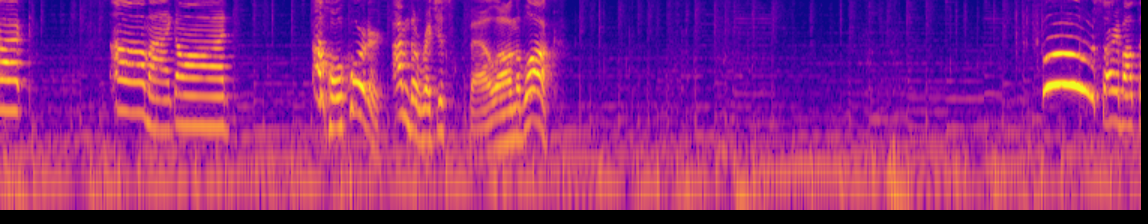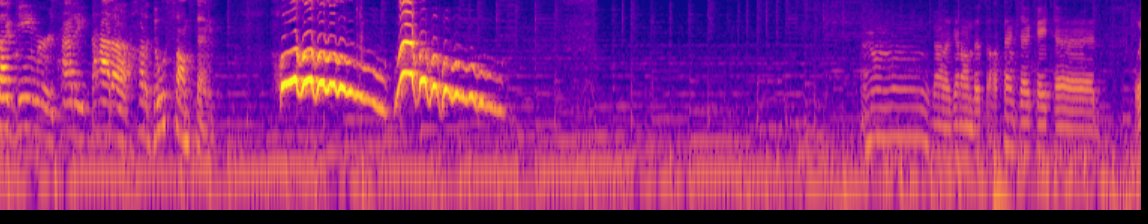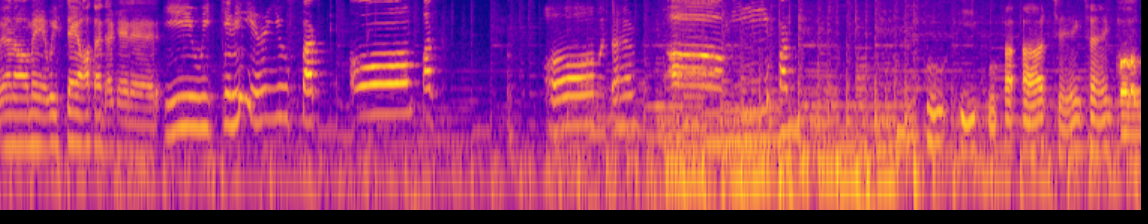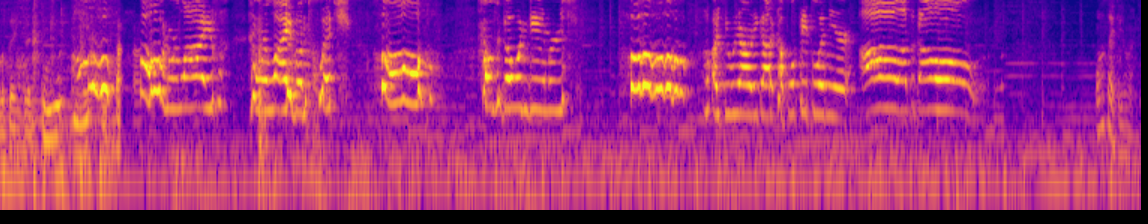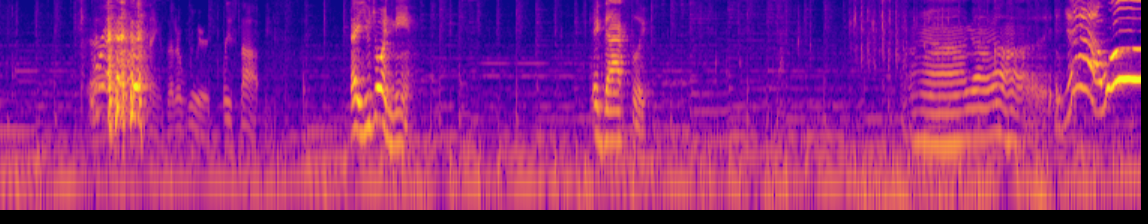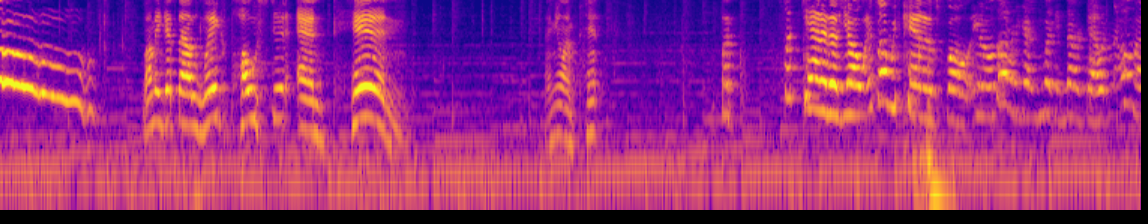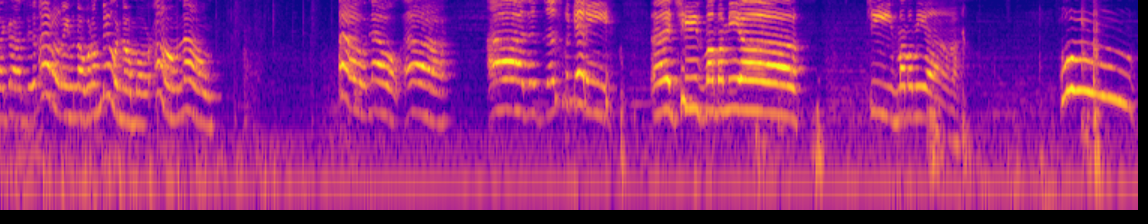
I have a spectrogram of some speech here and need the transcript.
fuck? Oh my god. A whole quarter. I'm the richest fella on the block. Woo! Sorry about that, gamers. How to how to how to do something. Authenticated. We know me, we stay authenticated. E, we can hear you, fuck. Oh, fuck. Oh, what the hell? Oh, E, fuck. Ooh, ee, ooh, ah, ah, ting, tang. Oh, the bing, bing. Ooh, ee, ooh, Oh, ah, oh, and we're live. And we're live on Twitch. Oh, how's it going, gamers? I see we already got a couple of people in here. Oh, let's go. What was I doing? things that are weird. Please stop. Hey, you joined me. Exactly. Yeah, woo! Let me get that link posted and pinned. I knew I'm pinned. Canada, yo! It's always Canada's fault. You know, it's already getting wicked dark out. Oh my god, dude, I don't even know what I'm doing no more. Oh no. Oh no! Ah! Ah! The, the spaghetti! Uh, cheese, mamma mia! Cheese, mamma mia! Woo!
